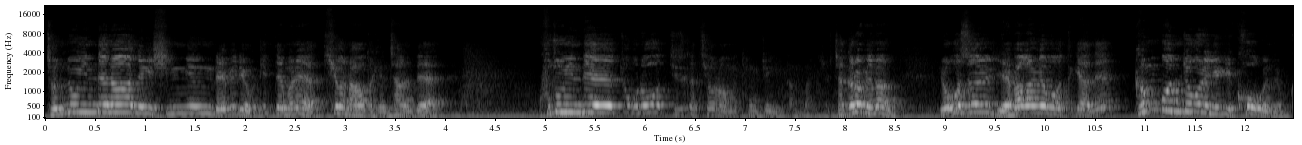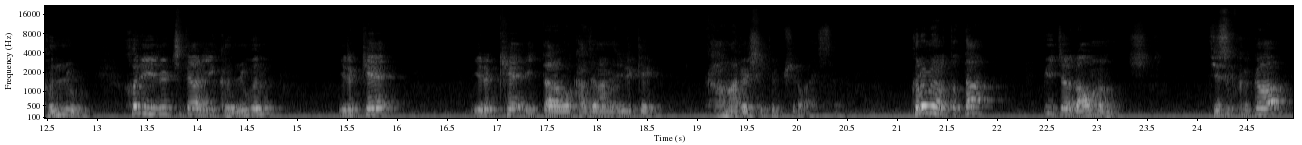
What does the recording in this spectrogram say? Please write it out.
전종인대는 여기 신경 레벨이 없기 때문에 튀어나와도 괜찮은데 후종인대 쪽으로 디스크가 튀어나오면 통증이 있단 말이죠. 자, 그러면은 이것을 예방하려면 어떻게 해야 돼? 근본적으로 여기 코어 근육, 근육, 허리 일치대가는 이 근육은 이렇게 이렇게 있다라고 가정하면 이렇게 강화를 시킬 필요가 있어요. 그러면 어떻다? 삐져 나오는 디스크가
